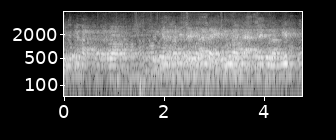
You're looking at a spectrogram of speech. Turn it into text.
ดีไม่ต่างกันเนาะยังไม่ได้ใจว่าท่านใดรู้ว่าอยากในธุรกิจอยากได้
